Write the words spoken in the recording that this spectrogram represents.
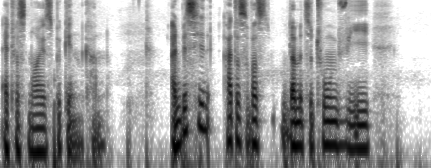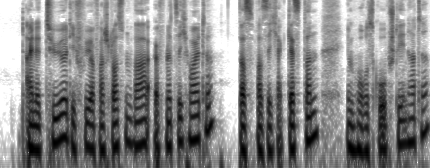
etwas Neues beginnen kann. Ein bisschen hat das sowas damit zu tun wie eine Tür, die früher verschlossen war, öffnet sich heute. Das, was ich ja gestern im Horoskop stehen hatte.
